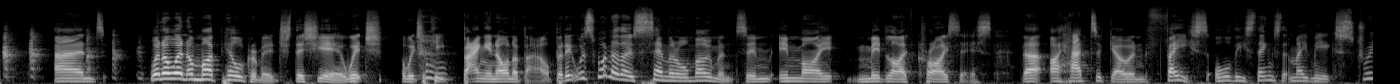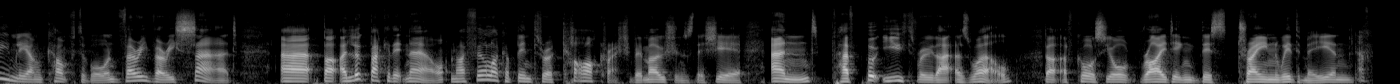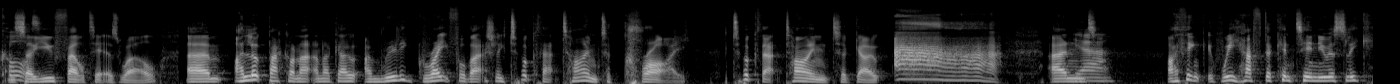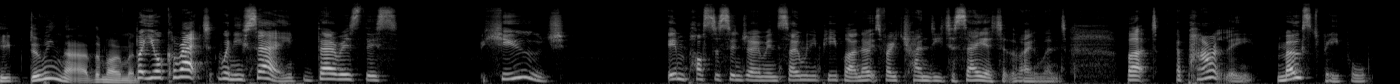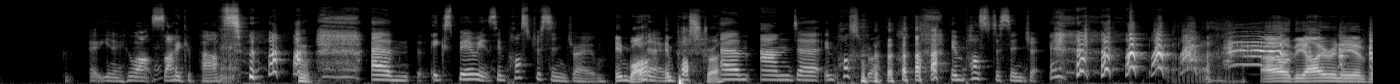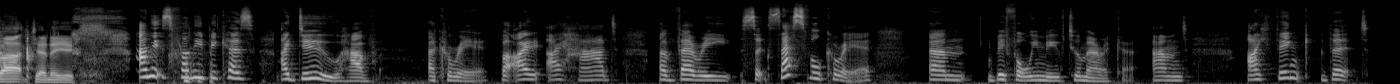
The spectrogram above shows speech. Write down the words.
and when I went on my pilgrimage this year, which which I keep banging on about, but it was one of those seminal moments in in my midlife crisis that I had to go and face all these things that made me extremely uncomfortable and very very sad. Uh, but I look back at it now and I feel like I've been through a car crash of emotions this year and have put you through that as well. But of course, you're riding this train with me, and, Of and so you felt it as well. Um, I look back on that and I go, I'm really grateful that I actually took that time to cry, took that time to go, ah. And Yeah. I think we have to continuously keep doing that at the moment. But you're correct when you say there is this huge imposter syndrome in so many people. I know it's very trendy to say it at the moment, but apparently most people, uh, you know, who aren't psychopaths, um, experience imposter syndrome. In what? you know. Impostra? Um, and uh, impostor, imposter syndrome. oh, the irony of that, Jennie. and it's funny because I do have a career, but I I had a very successful career um, before we moved to America, and I think that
